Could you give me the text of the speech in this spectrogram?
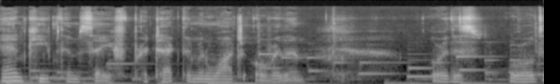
and keep them safe, protect them, and watch over them. Lord, this world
